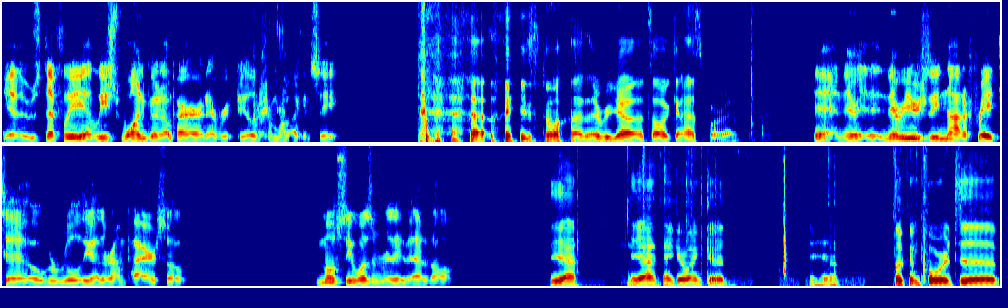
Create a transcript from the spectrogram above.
yeah, there was definitely at least one good umpire at every field from what I could see. at least one. There we go. That's all we can ask for, right? Yeah, and they're they're usually not afraid to overrule the other umpire, so mostly it wasn't really bad at all. Yeah. Yeah, I think it went good. Yeah. Looking forward to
